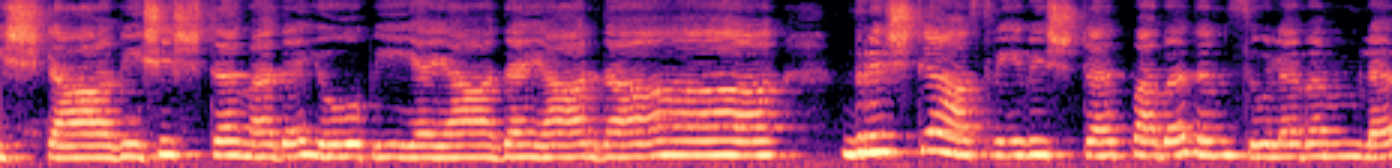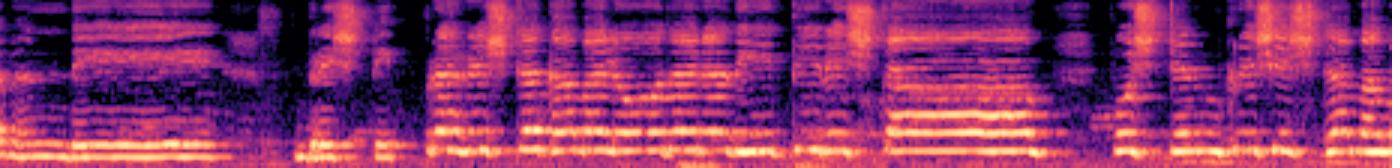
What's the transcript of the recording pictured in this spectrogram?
इष्टाविशिष्टमदयोऽपि यया दयार्दा दृष्ट्या श्रीविष्टपवदं सुलभं लभन्ते दृष्टिप्रहृष्टकमलोदरदीप्तिरिष्टा पुष्टिं कृशिष्ट मम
